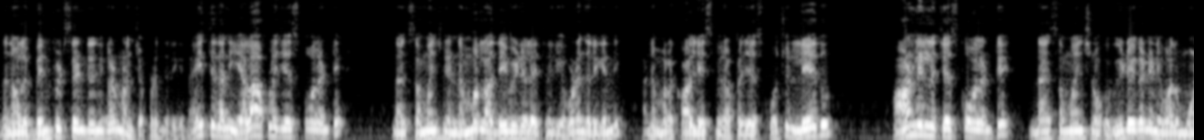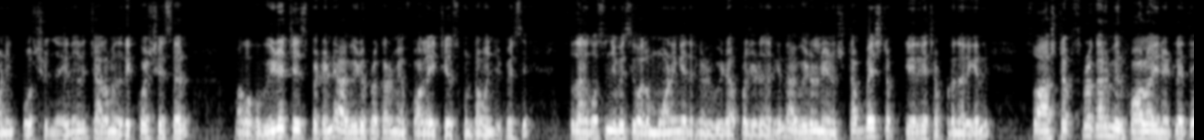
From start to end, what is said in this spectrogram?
దానివల్ల బెనిఫిట్స్ ఏంటని కూడా మనం చెప్పడం జరిగింది. అయితే దాన్ని ఎలా అప్లై చేసుకోవాలంటే దానికి సంబంధించిన నెంబర్లు అదే వీడియోలో అయితే నాకు ఇవ్వడం జరిగింది. ఆ నెంబర్లో కాల్ చేసి మీరు అప్లై చేసుకోవచ్చు. లేదు ఆన్లైన్లో చేసుకోవాలంటే దానికి సంబంధించిన ఒక వీడియోగా నేను ఇవాళ మార్నింగ్ పోస్ట్ చేయడం జరిగింది. ఎందుకంటే చాలామంది రిక్వెస్ట్ చేశారు. మాకు ఒక వీడియో చేసి పెట్టండి. ఆ వీడియో ప్రకారం మేము ఫాలో అయ్యి చేసుకుంటామని చెప్పేసి. సో దానికోసం చెప్పేసి వాళ్ళు మార్నింగ్ అయితే వీడియో అప్లోడ్ చేయడం జరిగింది. ఆ వీడియోలో నేను స్టెప్ బై స్టెప్ క్లియర్గా చెప్పడం జరిగింది. సో ఆ స్టెప్స్ ప్రకారం మీరు ఫాలో అయినట్లయితే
